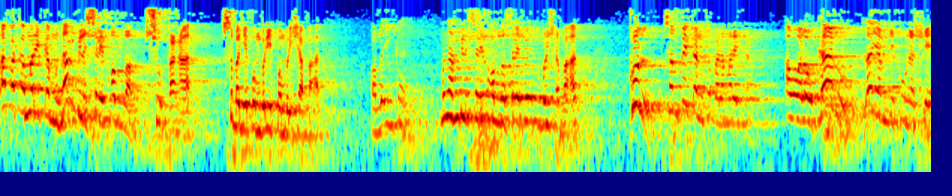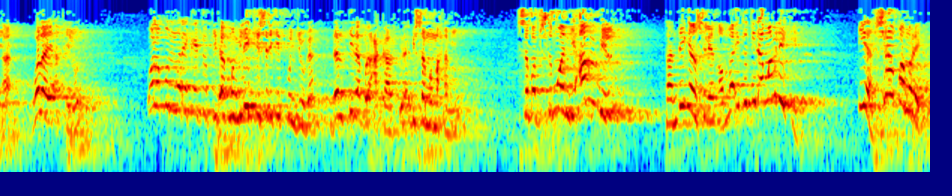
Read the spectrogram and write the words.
Apakah mereka mengambil selain Allah syufa'a sebagai pemberi-pemberi syafaat? Allah ingkar. Mengambil selain Allah sebagai pemberi syafaat? Kul, sampaikan kepada mereka. Awalau kanu la yamlikuna syai'a wa la ya'qilun. Walaupun mereka itu tidak memiliki sedikit pun juga dan tidak berakal, tidak bisa memahami. Sebab semua yang diambil tandingan selain Allah itu tidak memiliki. Iya, siapa mereka?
